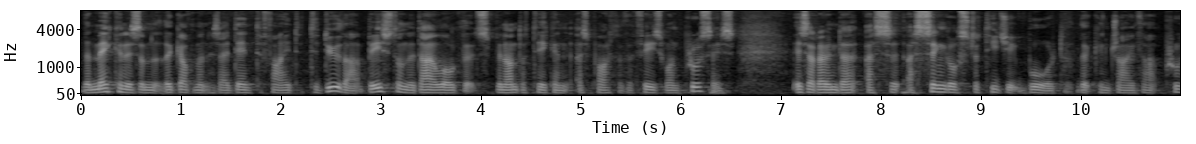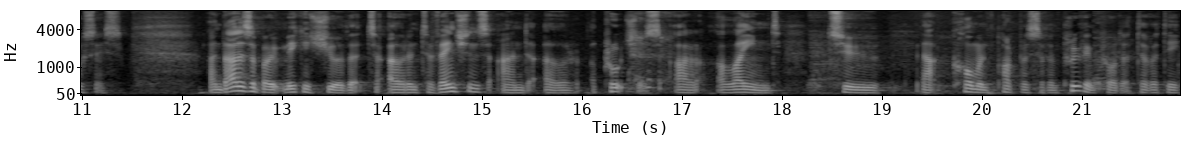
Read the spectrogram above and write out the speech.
the mechanism that the government has identified to do that based on the dialogue that's been undertaken as part of the phase one process is around a, a, a single strategic board that can drive that process. And that is about making sure that our interventions and our approaches are aligned to that common purpose of improving productivity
